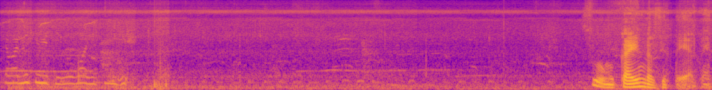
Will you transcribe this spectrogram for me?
แต่วันนี้ชีวิตจริงว่าอีกทีสูงไกลตั้งแต่สิแตกแม่ง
